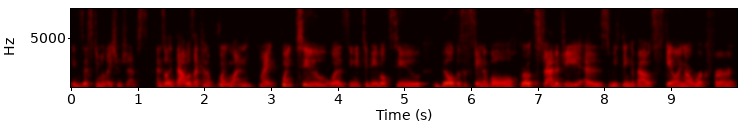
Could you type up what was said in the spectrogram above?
existing relationships. And so, like, that was like kind of point one, right? Point two was you need to be able to build a sustainable growth strategy as we think about scaling our work for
